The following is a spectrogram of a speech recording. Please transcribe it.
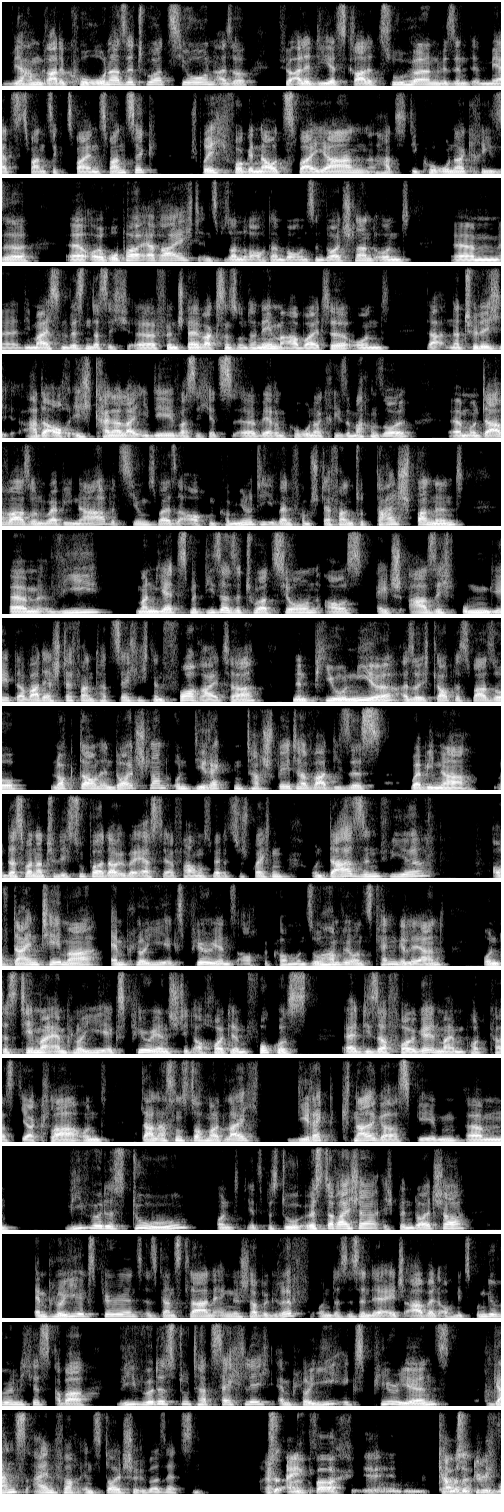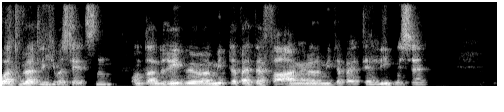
wir haben gerade Corona-Situation. Also für alle, die jetzt gerade zuhören, wir sind im März 2022. Sprich, vor genau zwei Jahren hat die Corona-Krise äh, Europa erreicht, insbesondere auch dann bei uns in Deutschland. Und ähm, die meisten wissen, dass ich äh, für ein schnell wachsendes Unternehmen arbeite und da natürlich hatte auch ich keinerlei Idee, was ich jetzt äh, während Corona-Krise machen soll. Ähm, und da war so ein Webinar beziehungsweise auch ein Community-Event vom Stefan total spannend, ähm, wie man jetzt mit dieser Situation aus HR-Sicht umgeht. Da war der Stefan tatsächlich ein Vorreiter, ein Pionier. Also ich glaube, das war so Lockdown in Deutschland und direkt einen Tag später war dieses Webinar. Und das war natürlich super, da über erste Erfahrungswerte zu sprechen. Und da sind wir auf dein Thema Employee Experience auch gekommen. Und so haben wir uns kennengelernt. Und das Thema Employee Experience steht auch heute im Fokus äh, dieser Folge in meinem Podcast. Ja, klar. Und da lass uns doch mal gleich direkt Knallgas geben. Ähm, wie würdest du, und jetzt bist du Österreicher, ich bin Deutscher, Employee Experience ist ganz klar ein englischer Begriff und das ist in der HR-Welt auch nichts Ungewöhnliches. Aber wie würdest du tatsächlich Employee Experience ganz einfach ins Deutsche übersetzen? Also einfach äh, kann man es natürlich wortwörtlich übersetzen und dann reden wir über Mitarbeitererfahrungen oder Mitarbeitererlebnisse.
